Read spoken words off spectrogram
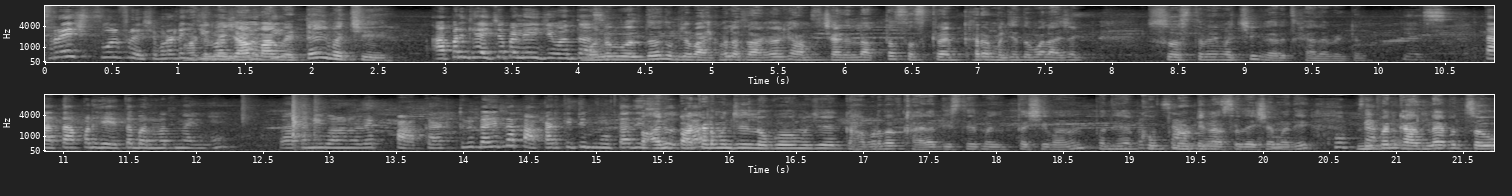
फ्रेश फुल फ्रेश मला वाटतं मच्छी. आपण घ्यायच्या पहिले जिवंत म्हणून बोलतो तुमच्या बायकोला सांगा की आमच्या चॅनलला आत्ता सबस्क्राईब करा म्हणजे तुम्हाला अशा स्वस्त मच्छी घरीच खायला भेटेल. येस तर आता आपण हे तर बनवत नाहीये. तर आता मी बनवणार आहे पाकाट तुम्ही बघितलं पाकाट किती मोठा दिसतो आणि होता? पाकड म्हणजे लोक म्हणजे घाबरतात खायला दिसते म्हणजे तशी म्हणून. पण त्याच्यात खूप प्रोटीन असतं. त्याच्यामध्ये. खूप मी पण खात नाही पण चव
